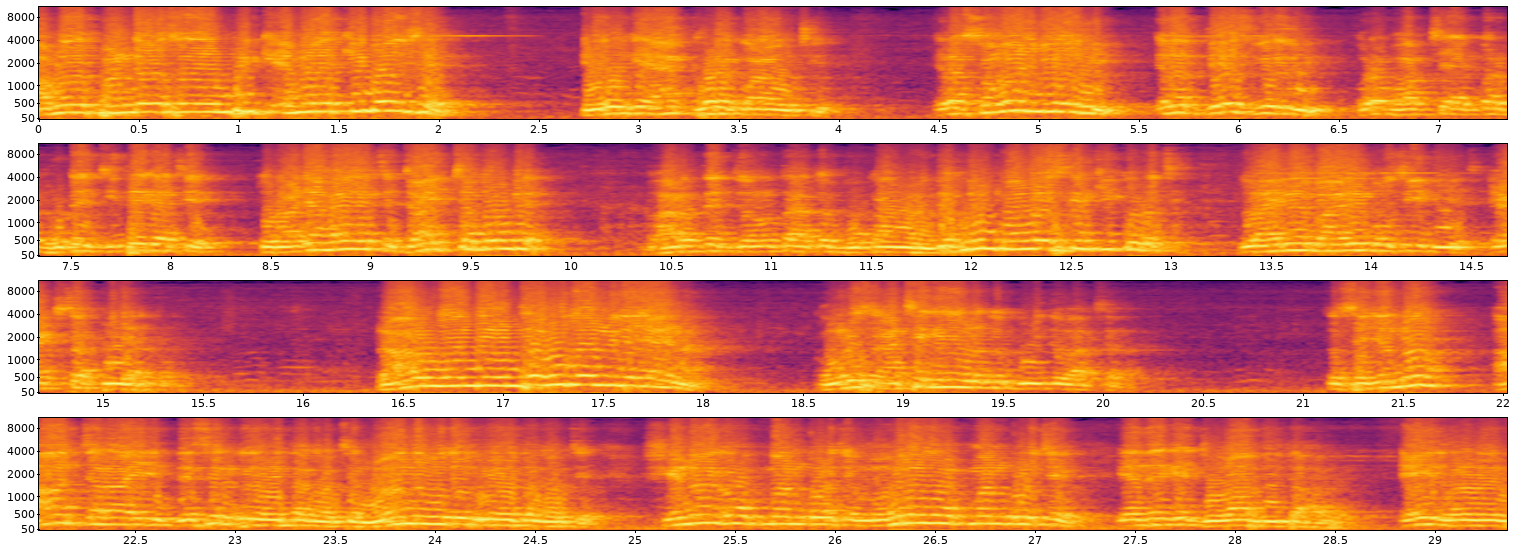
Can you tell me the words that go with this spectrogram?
আপনাদের পান্ডবেশ্বর এমপি এমএলএ কি বলছে? এদেরকে এক ঘরে করা উচিত। এরা সমাজ বিরোধী, এরা দেশ বিরোধী। ওরা ভাবছে একবার ভোটে জিতে গেছে, তো রাজা হয়ে গেছে, যা ইচ্ছা বলবে ভারতের জনতা এত বোকা নয়। দেখুন কংগ্রেসকে কি করেছে। লাইনে বাইরে বসিয়ে দিয়েছে একশো প্লেয়ার রাহুল গান্ধী ইন্টারভিউ নিতে যায় না। কংগ্রেস আছে কিনা লোকে বুঝতে পারছে না। তো সেই জন্য আজ যারা এই দেশের বিরোধিতা করছে, নরেন্দ্র মোদীর বিরোধিতা করছে, সেনাকে অপমান করছে মহিলাদের অপমান করছে, এদেরকে জবাব দিতে হবে। এই ধরনের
